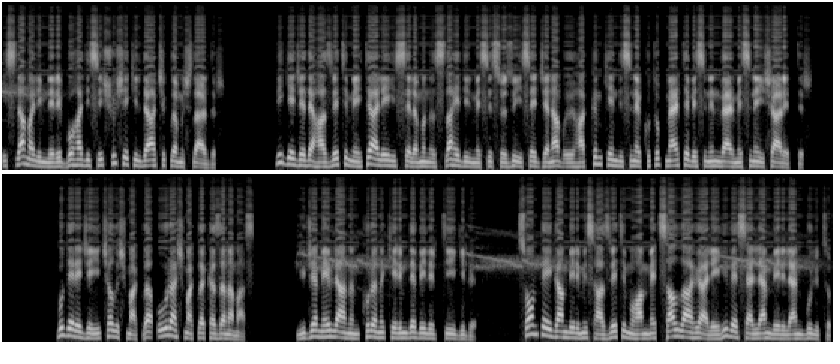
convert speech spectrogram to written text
İslam alimleri bu hadisi şu şekilde açıklamışlardır. Bir gecede Hazreti Mehdi aleyhisselamın ıslah edilmesi sözü ise Cenab-ı Hakk'ın kendisine kutup mertebesinin vermesine işarettir. Bu dereceyi çalışmakla, uğraşmakla kazanamaz. Yüce Mevla'nın Kur'an-ı Kerim'de belirttiği gibi. Son peygamberimiz Hazreti Muhammed sallallahu aleyhi ve sellem verilen bu lütuf.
